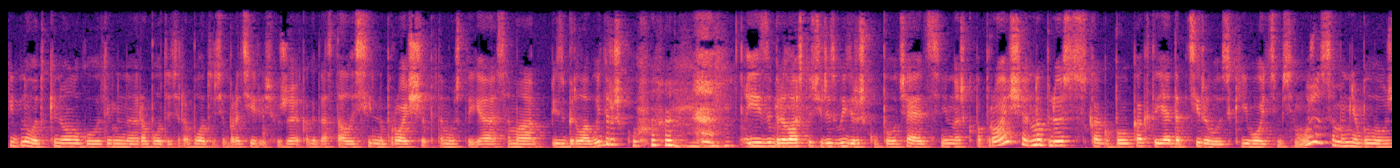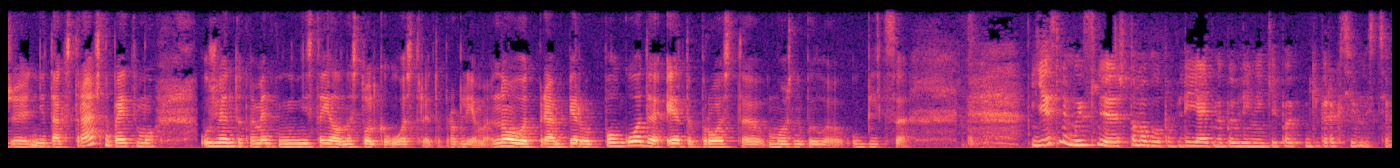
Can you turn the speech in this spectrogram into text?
Ну, вот кинологу вот именно работать, работать, обратились уже, когда стало сильно проще, потому что я сама изобрела выдержку. И изобрела, что через выдержку получается немножко попроще. Ну, плюс, как бы, как-то я адаптировалась адаптировалась к его этим всем ужасам, и мне было уже не так страшно, поэтому уже на тот момент не стояла настолько остро эта проблема. Но вот прям первые полгода это просто можно было убиться. Есть ли мысли, что могло повлиять на появление гипо- гиперактивности?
